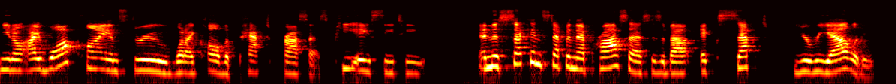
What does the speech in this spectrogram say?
you know i walk clients through what i call the pact process p-a-c-t and the second step in that process is about accept your reality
